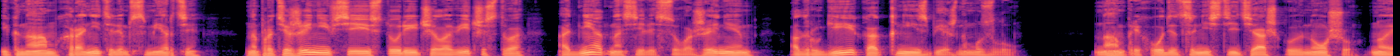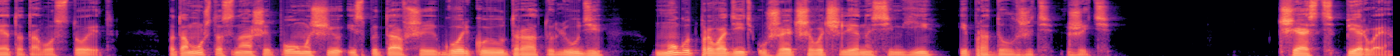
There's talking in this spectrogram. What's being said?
И к нам, хранителям смерти, на протяжении всей истории человечества одни относились с уважением – а другие как к неизбежному злу. Нам приходится нести тяжкую ношу, но это того стоит, потому что с нашей помощью испытавшие горькую утрату люди могут проводить ушедшего члена семьи и продолжить жить. Часть первая.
